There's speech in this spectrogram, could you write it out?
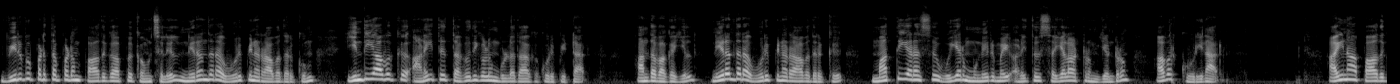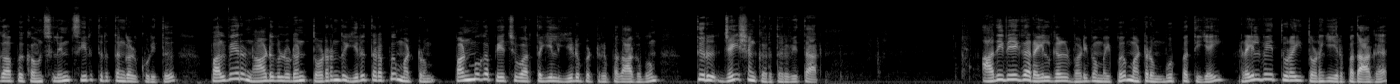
விரிவுபடுத்தப்படும் பாதுகாப்பு கவுன்சிலில் நிரந்தர உறுப்பினராவதற்கும் இந்தியாவுக்கு அனைத்து தகுதிகளும் உள்ளதாக குறிப்பிட்டார். அந்த வகையில் நிரந்தர உறுப்பினராவதற்கு மத்திய அரசு உயர் முன்னுரிமை அளித்து செயலாற்றும் என்றும் அவர் கூறினார். ஐநா பாதுகாப்பு கவுன்சிலின் சீர்திருத்தங்கள் குறித்து பல்வேறு நாடுகளுடன் தொடர்ந்து இருதரப்பு மற்றும் பன்முக பேச்சுவார்த்தையில் ஈடுபட்டிருப்பதாகவும் திரு. ஜெய்சங்கர் தெரிவித்தார். அதிவேக ரயில்கள் வடிவமைப்பு மற்றும் உற்பத்தியை ரயில்வே துறை தொடங்கியிருப்பதாக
